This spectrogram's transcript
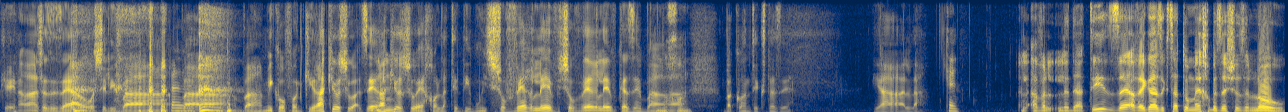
כן, הרעש הזה, זה היה הראש שלי ב, ב, במיקרופון, כי רק יהושע, זה רק מהמם. יהושע יכול לתת דימוי שובר לב, שובר לב כזה ב, נכון. בקונטקסט הזה. יאללה. כן. אבל לדעתי, זה, הרגע הזה קצת תומך בזה שזה לא הוא,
